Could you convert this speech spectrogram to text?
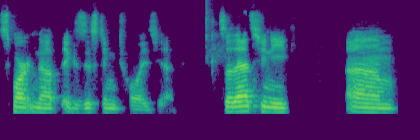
smarten up existing toys yet. So that's unique. Um,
